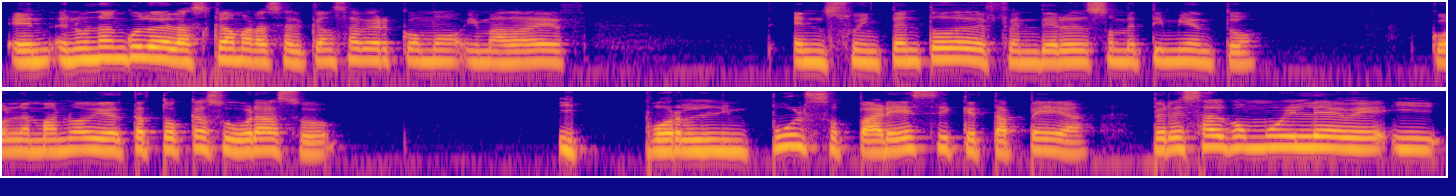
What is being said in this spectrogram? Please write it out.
en, en un ángulo de las cámaras, se alcanza a ver cómo Imadaev, en su intento de defender el sometimiento, con la mano abierta toca su brazo por el impulso parece que tapea pero es algo muy leve y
